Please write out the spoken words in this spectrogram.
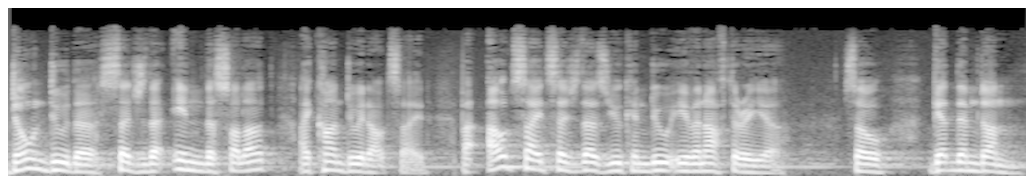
don't do the sajda in the salat, I can't do it outside. But outside sajdas you can do even after a year. So get them done.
